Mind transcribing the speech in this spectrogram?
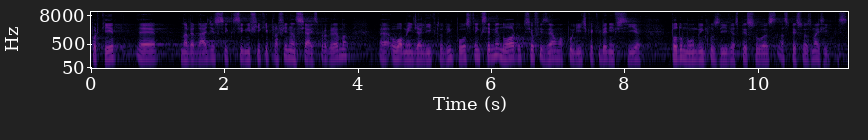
porque, é, na verdade, isso significa que para financiar esse programa, é, o aumento de alíquota do imposto tem que ser menor do que se eu fizer uma política que beneficia todo mundo, inclusive as pessoas, as pessoas mais ricas.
